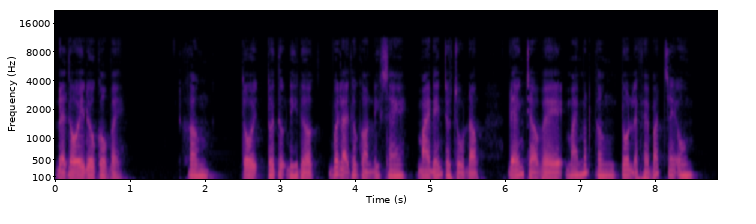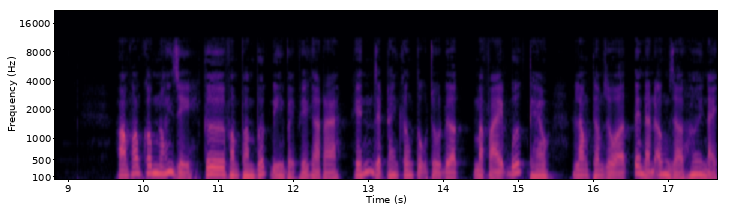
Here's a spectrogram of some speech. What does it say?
Để tôi đưa cô về. Không, tôi tôi tự đi được. Với lại tôi còn đi xe, mai đến cho chủ động. Để anh trở về, mai mất công tôi lại phải bắt xe ôm. Hoàng Phong không nói gì, cứ phăm phăm bước đi về phía gara, khiến Diệp Thanh không tụ chủ được, mà phải bước theo, long thăm rùa tên đàn ông giờ hơi này.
